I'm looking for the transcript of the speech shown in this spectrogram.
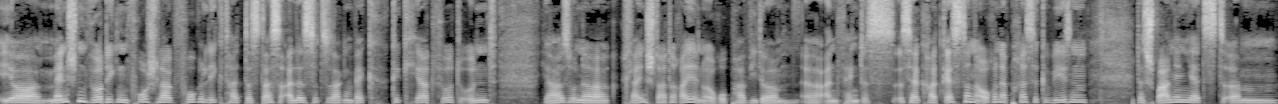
eher menschenwürdigen Vorschlag vorgelegt hat, dass das alles sozusagen weggekehrt wird und ja so eine Kleinstaaterei in Europa wieder äh, anfängt. Es ist ja gerade gestern auch in der Presse gewesen, dass Spanien jetzt ähm,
